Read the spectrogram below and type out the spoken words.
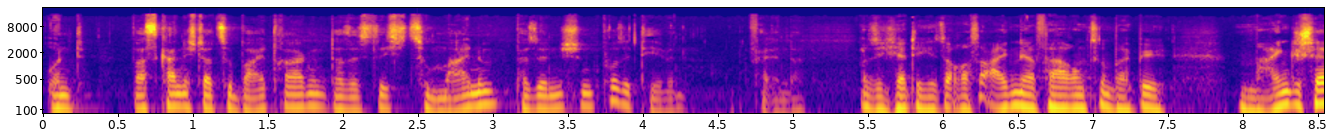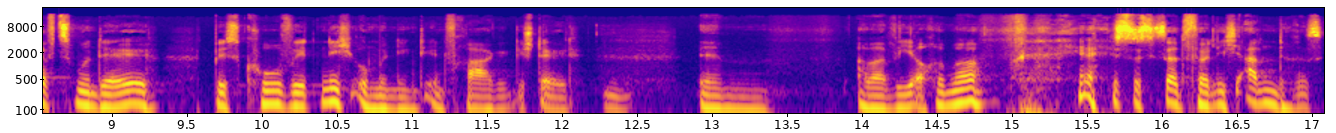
Und was kann ich dazu beitragen, dass es sich zu meinem persönlichen Positiven verändert? Also ich hätte jetzt auch aus eigener Erfahrung zum Beispiel mein Geschäftsmodell bis Covid nicht unbedingt in Frage gestellt. Mhm. Ähm, aber wie auch immer, es ist halt völlig anderes.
